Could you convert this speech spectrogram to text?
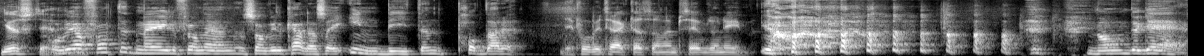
Just det. Och vi har fått ett mejl från en som vill kalla sig inbiten poddare. Det får betraktas som en pseudonym. Nom de guerre.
